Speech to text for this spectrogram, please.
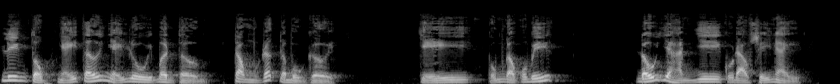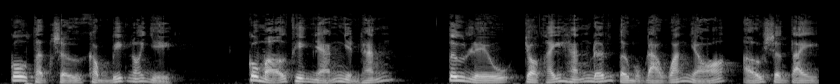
Liên tục nhảy tới nhảy lui bên tường, trông rất là buồn cười. Chị cũng đâu có biết. Đối với hành vi của đạo sĩ này, cô thật sự không biết nói gì. Cô mở thiên nhãn nhìn hắn, tư liệu cho thấy hắn đến từ một đạo quán nhỏ ở Sơn Tây,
